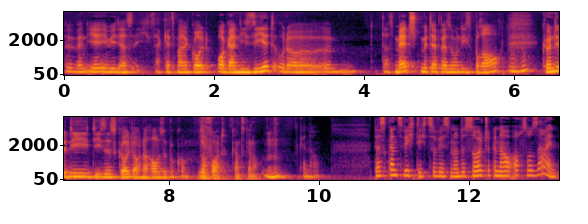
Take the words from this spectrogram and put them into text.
wenn ihr irgendwie das, ich sag jetzt mal, Gold organisiert oder ähm, das matcht mit der Person, die es braucht, mhm. könnte die dieses Gold auch nach Hause bekommen. Ja. Sofort, ganz genau. Mhm. Genau. Das ist ganz wichtig zu wissen und es sollte genau auch so sein.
